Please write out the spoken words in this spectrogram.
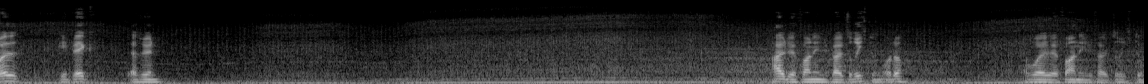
Jawohl, geht weg. Sehr schön. Halt, wir fahren in die falsche Richtung, oder? Jawohl, wir fahren in die falsche Richtung.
